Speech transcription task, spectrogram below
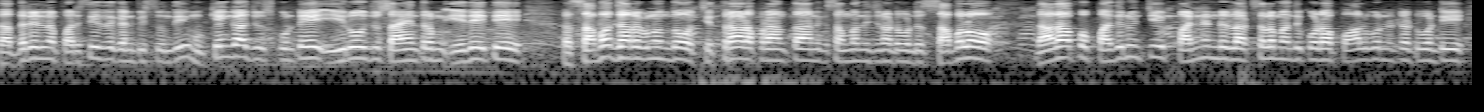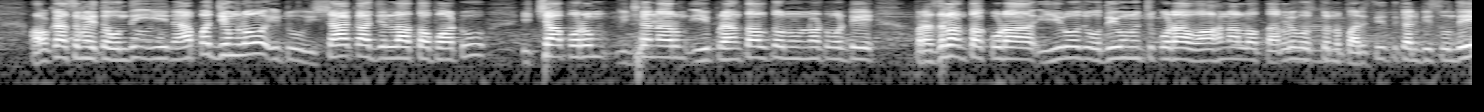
దద్దరిల్లిన పరిస్థితి కనిపిస్తుంది. ముఖ్యంగా చూసుకుంటే ఈరోజు సాయంత్రం ఏదైతే సభ జరగనుందో చిత్రాడ ప్రాంతానికి సంబంధించినటువంటి సభలో దాదాపు పది నుంచి పన్నెండు లక్షల మంది కూడా పాల్గొనేటటువంటి అవకాశం అయితే ఉంది. ఈ నేపథ్యంలో ఇటు విశాఖ జిల్లాతో పాటు ఇచ్చాపురం విజయనగరం ఈ ప్రాంతాలతో ఉన్నటువంటి ప్రజలంతా కూడా ఈరోజు ఉదయం నుంచి కూడా వాహనాల్లో తరలి వస్తున్న పరిస్థితి కనిపిస్తుంది.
